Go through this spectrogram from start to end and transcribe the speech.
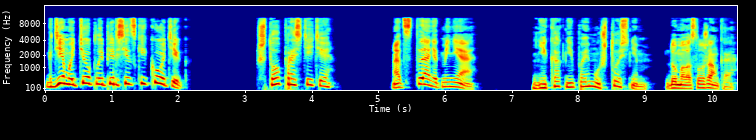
Где мой теплый персидский котик?» «Что, простите?» «Отстань от меня!» «Никак не пойму, что с ним», — думала служанка.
